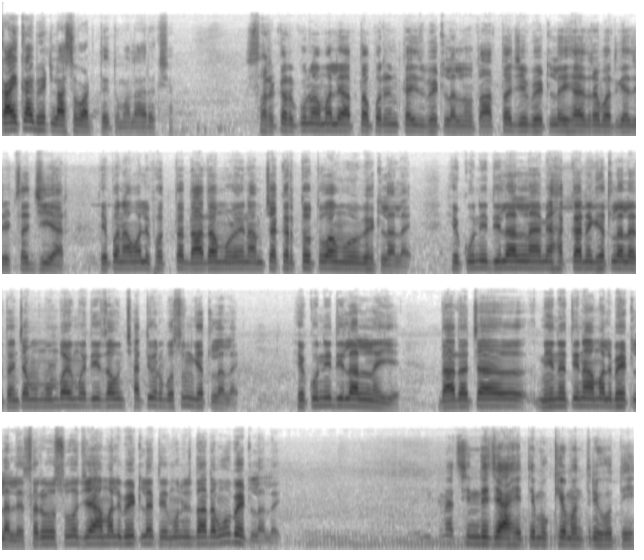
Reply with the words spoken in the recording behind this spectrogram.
काय काय भेटलं असं वाटतंय तुम्हाला आरक्षण? सरकारकडून आम्हाला आत्तापर्यंत काहीच भेटलेलं नव्हतं. आत्ता जे भेटलं हे हैदराबाद गॅझेटचा जी आर ते पण आम्हाला फक्त दादामुळे आणि आमच्या कर्तृत्वामुळे भेटलेलं आहे. हे कोणी दिलेलं नाही आम्ही हक्काने घेतलेलं आहे. त्यांच्या मुंबईमध्ये जाऊन छातीवर बसून घेतलेलं आहे. हे कोणी दिलेलं नाही आहे दादाच्या मेहनतीनं आम्हाला भेटलेलं आहे. सर्वस्व जे आम्हाला भेटलं ते म्हणून दादामुळे भेटलेलं आहे. एकनाथ शिंदे जे आहे ते मुख्यमंत्री होते.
